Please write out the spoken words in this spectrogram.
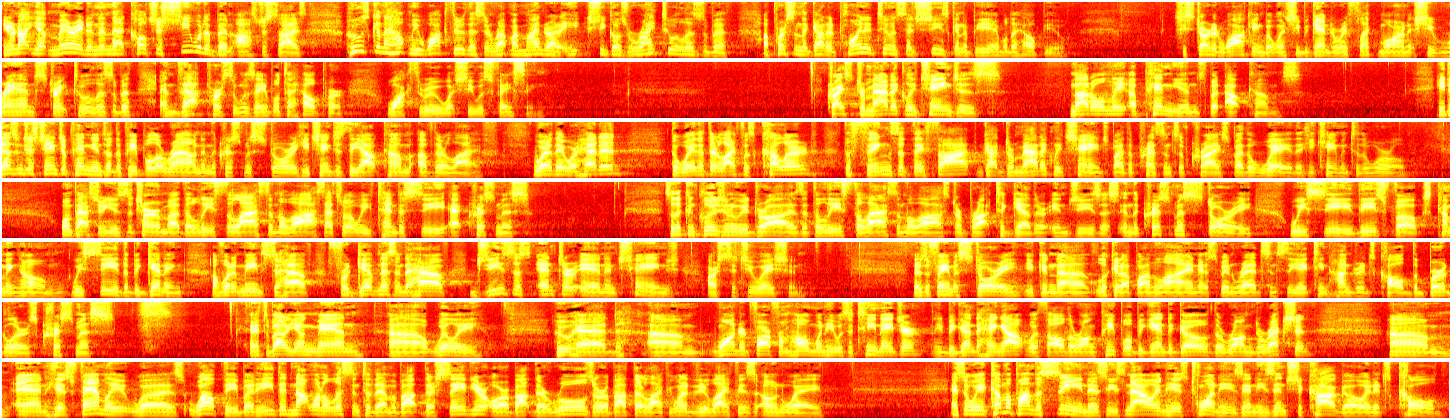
you're not yet married, and in that culture, she would have been ostracized. Who's going to help me walk through this and wrap my mind around it? He, she goes right to Elizabeth, a person that God had pointed to and said, She's going to be able to help you. She started walking, but when she began to reflect more on it, she ran straight to Elizabeth, and that person was able to help her walk through what she was facing. Christ dramatically changes not only opinions, but outcomes. He doesn't just change opinions of the people around in the Christmas story, he changes the outcome of their life. Where they were headed, the way that their life was colored, the things that they thought got dramatically changed by the presence of Christ, by the way that he came into the world. One pastor used the term uh, the least, the last, and the lost. That's what we tend to see at Christmas. So, the conclusion we draw is that the least, the last, and the lost are brought together in Jesus. In the Christmas story, we see these folks coming home. We see the beginning of what it means to have forgiveness and to have Jesus enter in and change our situation. There's a famous story, you can uh, look it up online. It's been read since the 1800s called The Burglar's Christmas. And it's about a young man, uh, Willie, who had um, wandered far from home when he was a teenager. He'd begun to hang out with all the wrong people, began to go the wrong direction. Um, and his family was wealthy, but he did not want to listen to them about their Savior or about their rules or about their life. He wanted to do life his own way. And so we come upon the scene as he's now in his 20s and he's in Chicago and it's cold.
